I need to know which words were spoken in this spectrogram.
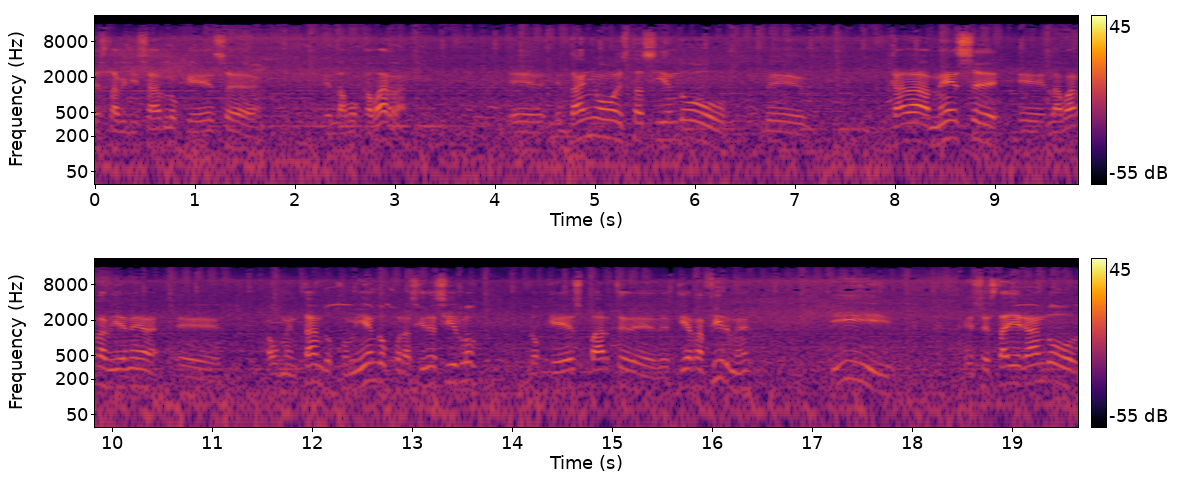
estabilizar lo que es eh, la boca barra. el daño está siendo cada mes eh, eh, la barra viene eh, aumentando, comiendo, por así decirlo, lo que es parte de, de tierra firme y se está llegando,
